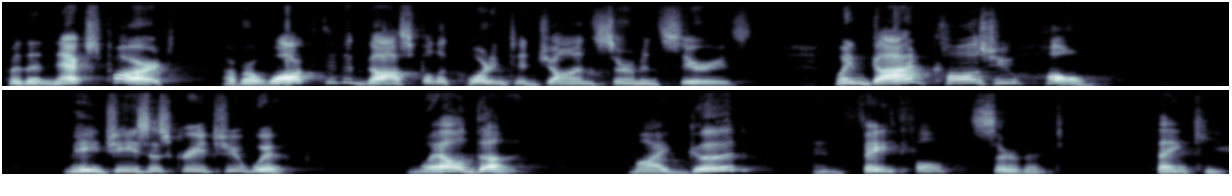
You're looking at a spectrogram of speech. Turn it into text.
for the next part of our Walk Through the Gospel According to John sermon series. When God calls you home, may Jesus greet you with, Well done, my good and faithful servant. Thank you.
